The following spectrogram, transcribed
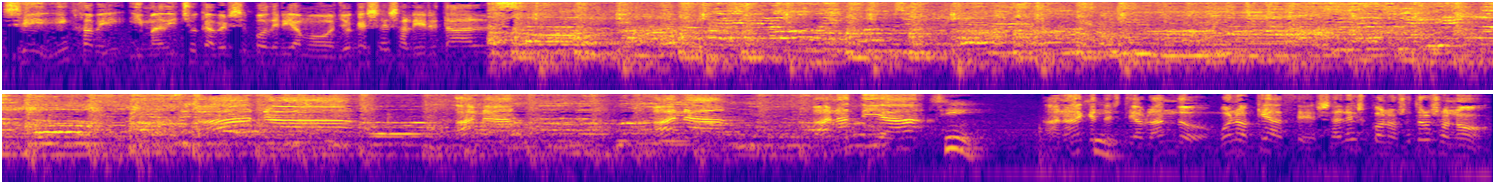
Sí, Javi. Y me ha dicho que a ver si podríamos, yo qué sé, salir y tal. Ana. Ana. Ana. Ana, tía. Sí. Ana, que te estoy hablando. Bueno, ¿qué haces? ¿Sales con nosotros o no?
